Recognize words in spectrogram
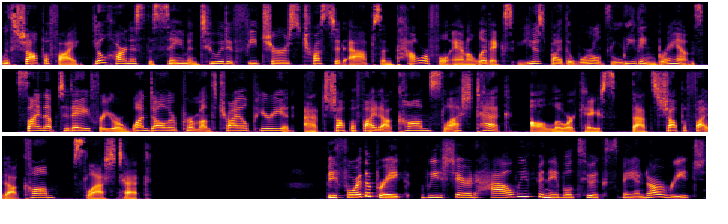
With Shopify, you'll harness the same intuitive features, trusted apps, and powerful analytics used by the world's leading brands. Sign up today for your $1 per month trial period at shopify.com slash tech, all lowercase. That's shopify.com slash tech. Before the break, we shared how we've been able to expand our reach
